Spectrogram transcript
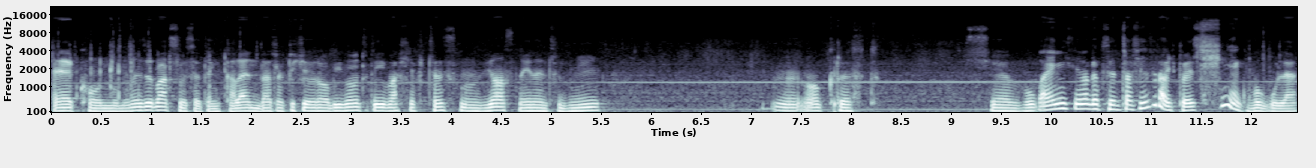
Ekonom. No i zobaczmy sobie ten kalendarz, jak to się robi. Mamy tutaj właśnie wczesną wiosnę, 1-3 dni. Y, Okres siewu. A ja nic nie mogę w tym czasie zrobić, bo jest śnieg w ogóle.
